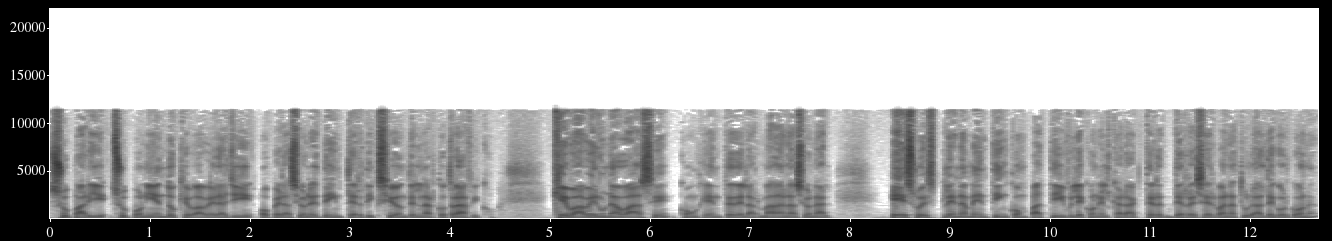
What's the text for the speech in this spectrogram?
suponiendo que va a haber allí operaciones de interdicción del narcotráfico, que va a haber una base con gente de la Armada Nacional, ¿eso es plenamente incompatible con el carácter de reserva natural de Gorgona?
